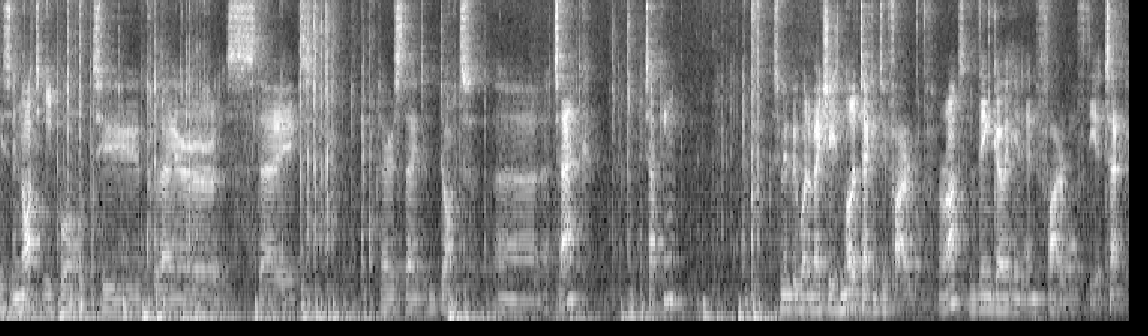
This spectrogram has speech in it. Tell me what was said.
is not equal to player state player state dot uh, attack attacking because remember we want to make sure he's not attacking to fire it off all right then go ahead and fire off the attack.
